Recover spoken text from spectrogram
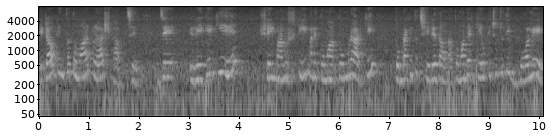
এটাও কিন্তু তোমার ক্রাশ ভাবছে যে রেগে গিয়ে সেই মানুষটি মানে তোমার, তোমরা আর কি, তোমরা কিন্তু ছেড়ে দাও না। তোমাদের কেউ কিছু যদি বলে,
